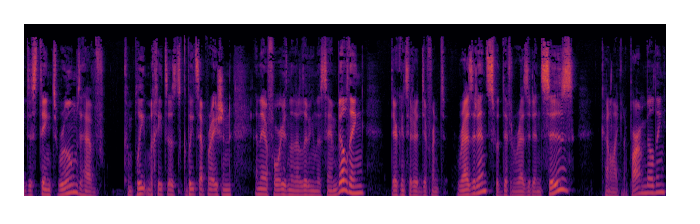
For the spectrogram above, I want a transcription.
distinct rooms that have complete mechitzas, complete separation, and therefore, even though they're living in the same building, they're considered different residents with different residences, kind of like an apartment building,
